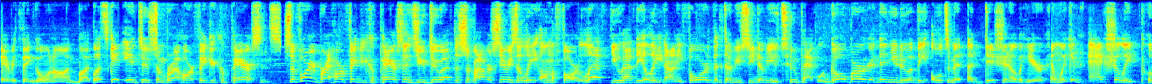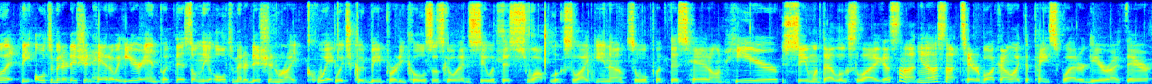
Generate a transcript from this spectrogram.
everything going on, but let's get into some Bret Hart figure comparisons. So for your Bret Hart figure comparisons, you do have the Survivor Series Elite on the far left. You have the Elite 94, the WCW 2-pack with Goldberg, and then you do have the Ultimate Edition over here, and we can actually put the Ultimate Edition head over here and put this on the Ultimate Edition right quick, which could be pretty cool. So let's go ahead and see what this swap looks like, you know? So we'll put this head on here, seeing what that looks like. That's not, you know, that's not terrible. I kind of like the paint splatter gear right there.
